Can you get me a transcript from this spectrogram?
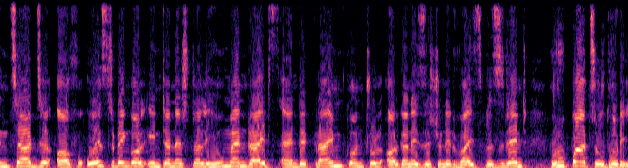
incharge of West Bengal international human rights and crime control অর্গানাইজেশনের ভাইস প্রেসিডেন্ট রূপা চৌধুরী।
